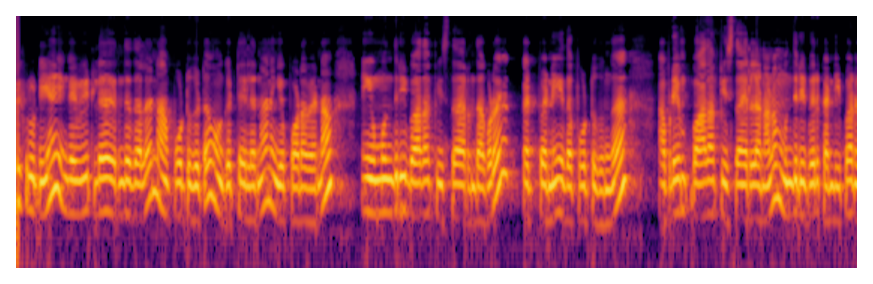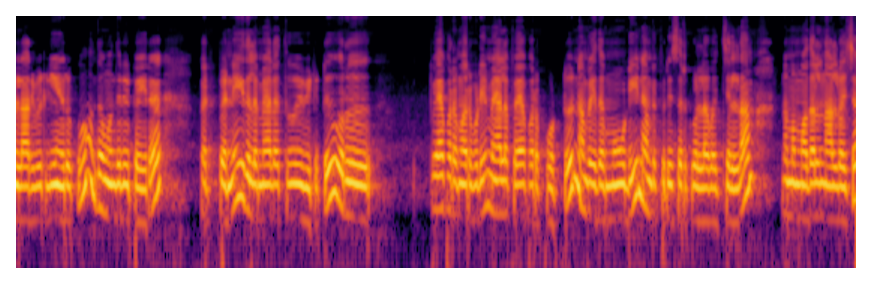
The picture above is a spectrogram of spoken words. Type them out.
ஃப்ரூட்டையும் எங்கள் வீட்டில் இருந்ததால் நான் போட்டுக்கிட்டேன். உங்ககிட்ட இல்லைன்னா நீங்கள் போட வேண்டாம் நீங்கள் முந்திரி பாதாம் பிஸ்தா இருந்தால் கூட கட் பண்ணி இதை போட்டுக்கோங்க. அப்படியே பாதாம் பிஸ்தா இல்லைனாலும் முந்திரி பயிர் கண்டிப்பாக எல்லார் வீட்லேயும் இருக்கும். அந்த முந்திரி பயிரை கட் பண்ணி இதில் மேலே தூவி விட்டுட்டு ஒரு பேப்பரை மறுபடியும் மேலே பேப்பரை போட்டு நம்ம இதை மூடி நம்ம ஃப்ரீசருக்குள்ளே வச்சிடலாம். நம்ம முதல் நாள் வச்சா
